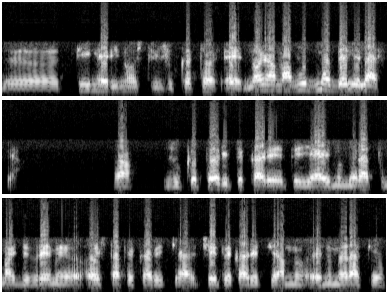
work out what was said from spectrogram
uh, tinerii noștri jucători. E, noi am avut modelele astea. Da? Jucătorii pe care te i-ai enumerat tu mai devreme, ăștia pe care, ți- cei pe care ți-am enumerat eu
